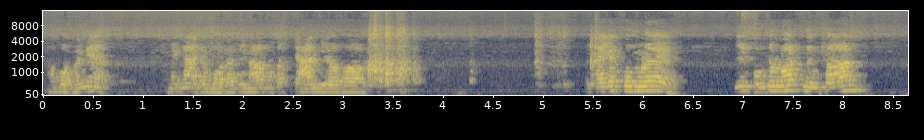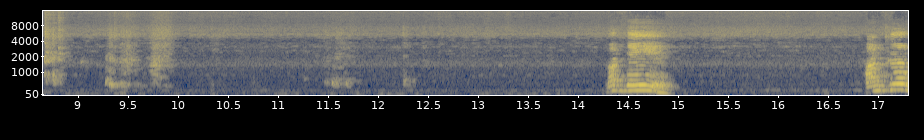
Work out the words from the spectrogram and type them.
เอาหมดไหมเนี่ย ไม่น่าจะหมดแล้วพี่น้องสักจานเดียวพอไปใครจะปรุงเลย นี่ผมจะลดหนึ่งช้อนรสดีช้อนครึ่ง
